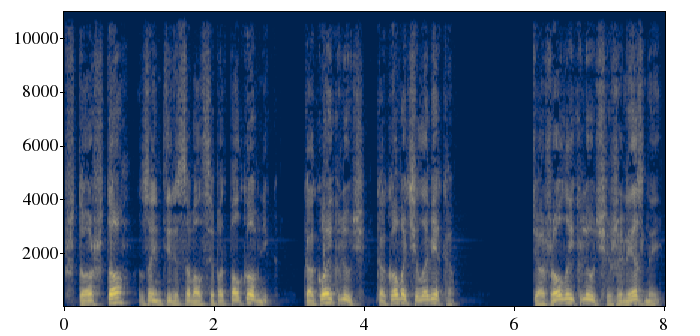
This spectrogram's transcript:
«Что-что?» — заинтересовался подполковник. «Какой ключ? Какого человека?» «Тяжелый ключ, железный,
